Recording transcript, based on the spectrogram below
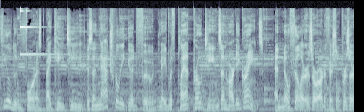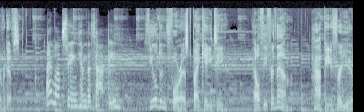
Field and Forest by Kaytee is a naturally good food made with plant proteins and hearty grains, and no fillers or artificial preservatives. I love seeing him this happy. Field and Forest by Kaytee. Healthy for them, happy for you.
